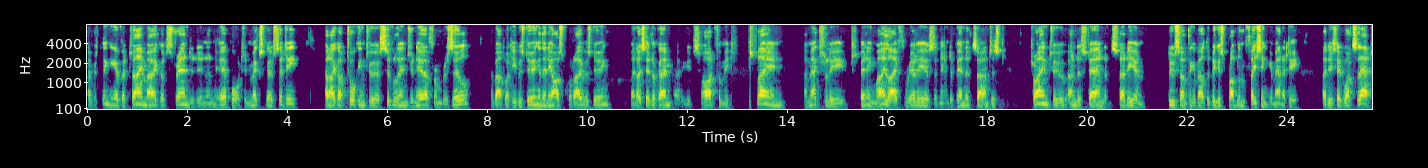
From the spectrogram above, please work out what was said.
I was thinking of a time I got stranded in an airport in Mexico City, and I got talking to a civil engineer from Brazil about what he was doing, and then he asked what I was doing, and I said, "Look, I'm. It's hard for me to explain. I'm actually spending my life really as an independent scientist, trying to understand and study and do something about the biggest problem facing humanity." And he said, "What's that?"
